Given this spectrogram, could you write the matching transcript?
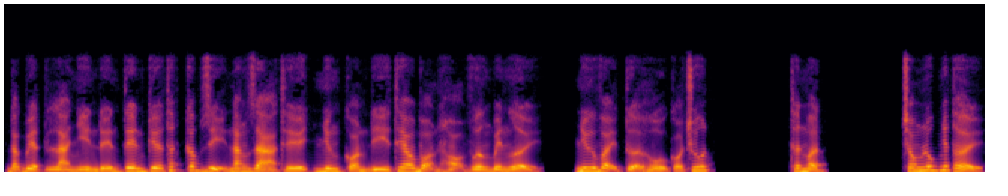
Đặc biệt là nhìn đến tên kia thất cấp dị năng giả thế nhưng còn đi theo bọn họ vương bên người, như vậy tựa hồ có chút thân mật. Trong lúc nhất thời,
